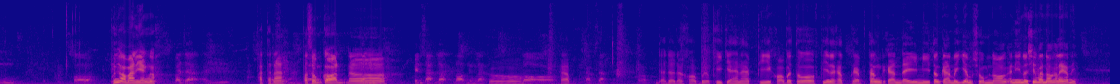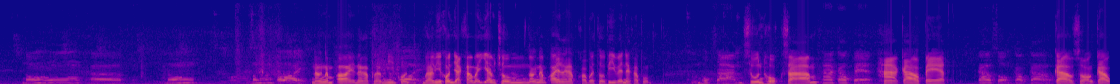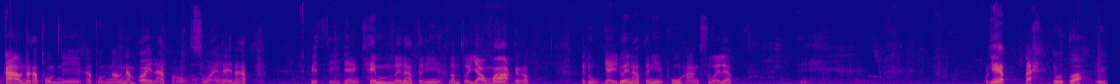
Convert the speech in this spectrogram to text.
ขอเพิ่งเอามาเลี้ยงเนาะว่าจะไอพัฒนาผสมก่อนเออเป็นสัตว์แล้วรอบหนึ่งแล้วอ๋อรอครับกับสัตว์ครับเดี๋ยวเดี๋ยวเดี๋ยวขอเบอร์พี่แกนะครับพี่ขอเบอร์โทรพี่นะครับเผื่อต้องการใดมีต้องการมาเยี่ยมชมน้อง อันนี้น้องชื่อว่าน้องอะไรครับนี่ น้องอ่าน้องน้องน้ำอ้อย น้องน้ำอ้อยนะครับเผื่อมีคนน้ำอ้อยเผื่อมีคนอยากเข้ามาเยี่ยมชมน้องน้ำอ้อยนะครับ ขอเบอร์โทรพี่ไว้นะครับผมศูนย์ห กสาม0 6 3ห้าเก้าแปด5 9 8เก้าสองเก้าเก้า9 2 9 9 นะครับผมนี่ครับผมน้องน้ำอ้อยนะครับโอ้โหสวยเลยนะครับ เม็ดสีแดงเข้มเลยนะครับ ตัวนี้ลำตัวยาวมากนะครับ กระดูกใหญ่ด้วยนะครับ ตัวนี้ผู้หางสวยเลยครับนี่โอเคครับไปดูตัวอื่น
